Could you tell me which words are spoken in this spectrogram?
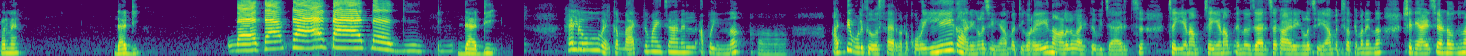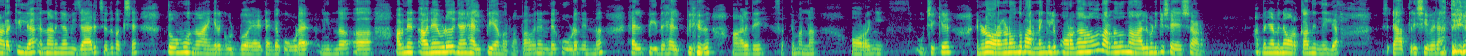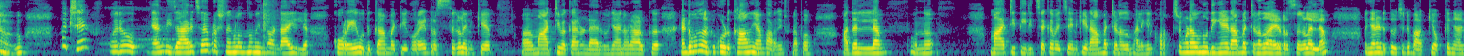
പറഞ്ഞേ daddy daddy hello welcome back to my channel അപ്പോൾ ഇന്ന് അടിപൊളി ദിവസമായിരുന്നു കേട്ടോ കുറേ കാര്യങ്ങൾ ചെയ്യാൻ പറ്റി. കുറേ നാളുകളായിട്ട് വിചാരിച്ച് ചെയ്യണം ചെയ്യണം എന്ന് വിചാരിച്ച കാര്യങ്ങൾ ചെയ്യാൻ പറ്റി. സത്യം പറഞ്ഞാൽ ഇന്ന് ശനിയാഴ്ച ആണ്ട് ഒന്നും നടക്കില്ല എന്നാണ് ഞാൻ വിചാരിച്ചത്. പക്ഷേ തോമു ഒന്ന് ഭയങ്കര ഗുഡ് ബോയ് ആയിട്ട് എന്റെ കൂടെ നിന്ന് അവനെ അവനോട് ഞാൻ ഹെൽപ്പ് ചെയ്യാൻ പറഞ്ഞു. അപ്പോൾ അവൻ എന്റെ കൂടെ നിന്ന് ഹെൽപ്പ് ചെയ്ത് ഹെൽപ്പ് ചെയ്ത് ആളിതേ സത്യം പറഞ്ഞാൽ ഉറങ്ങി. ഉച്ചയ്ക്ക് എന്നോട് ഉറങ്ങണമെന്ന് പറഞ്ഞെങ്കിലും ഉറങ്ങണമെന്ന് പറഞ്ഞത് നാല് മണിക്ക് ശേഷമാണ്. അപ്പം ഞാൻ പിന്നെ ഉറക്കാൻ നിന്നില്ല. രാത്രി ശിവരാത്രിയാകും. പക്ഷേ ഒരു ഞാൻ വിചാരിച്ച പ്രശ്നങ്ങളൊന്നും ഇന്നും ഉണ്ടായില്ല. കുറേ ഒതുക്കാൻ പറ്റി കുറേ ഡ്രസ്സുകൾ എനിക്ക് മാറ്റി വെക്കാനുണ്ടായിരുന്നു. ഞാൻ ഒരാൾക്ക് രണ്ട് മൂന്ന് പേർക്ക് കൊടുക്കാമെന്ന് ഞാൻ പറഞ്ഞിട്ടുണ്ട്. അപ്പം അതെല്ലാം ഒന്ന് മാറ്റി തിരിച്ചൊക്കെ വെച്ച് എനിക്ക് ഇടാൻ പറ്റണതും അല്ലെങ്കിൽ കുറച്ചും കൂടെ ഒന്ന് ഒതുങ്ങിയ ഇടാൻ പറ്റണതുമായ ഡ്രസ്സുകളെല്ലാം ഞാൻ എടുത്തു വെച്ചിട്ട് ബാക്കിയൊക്കെ ഞാൻ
